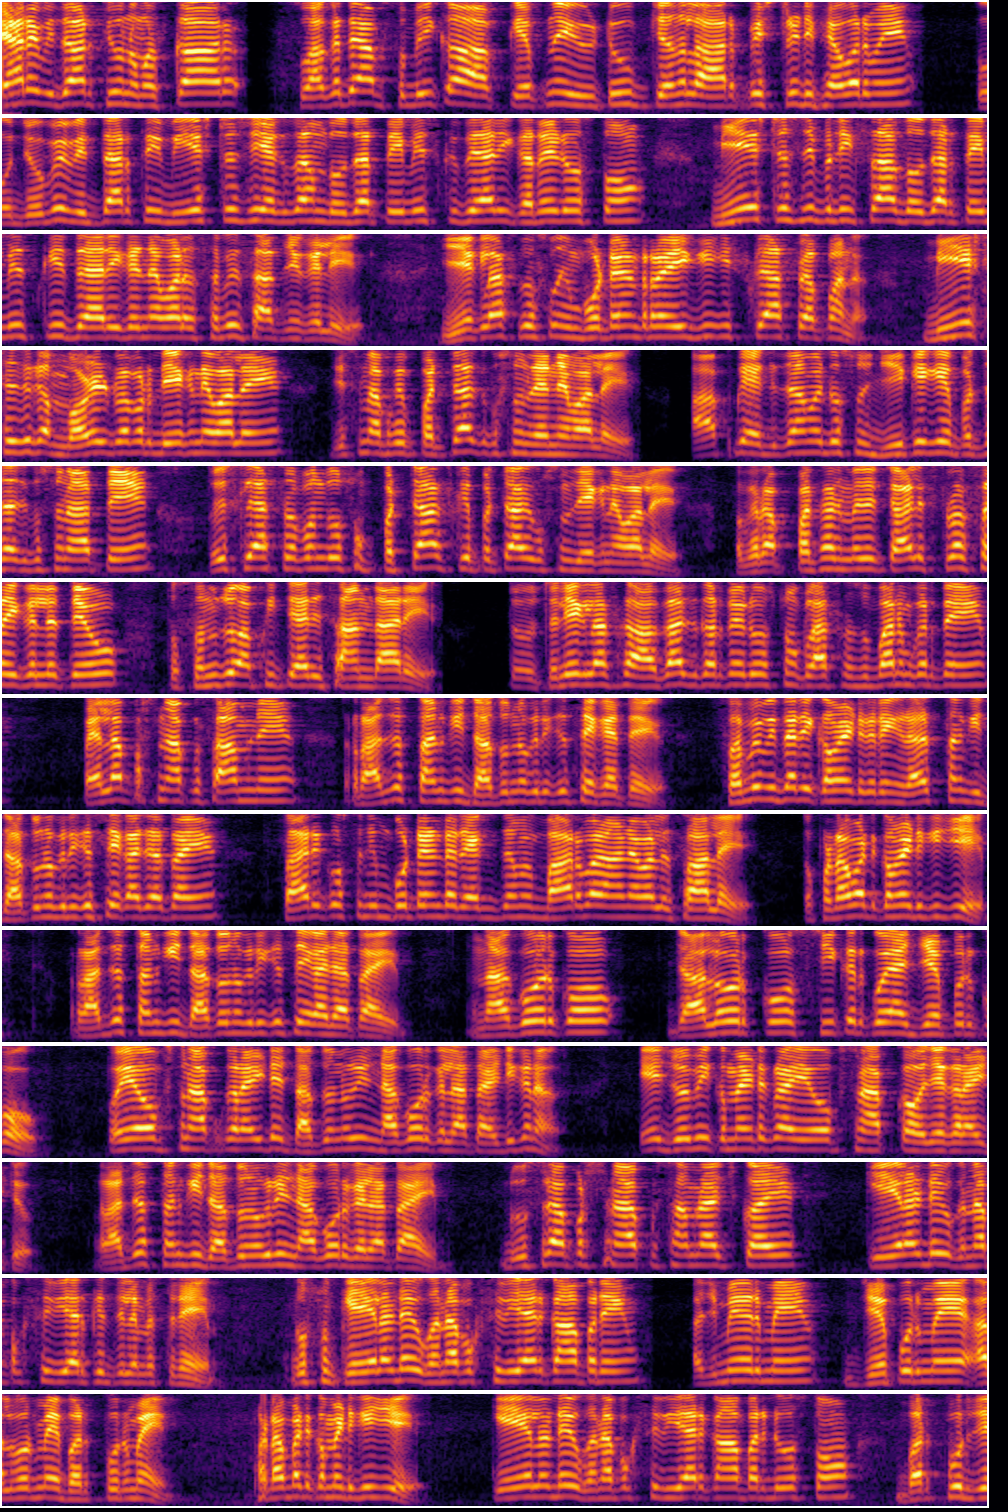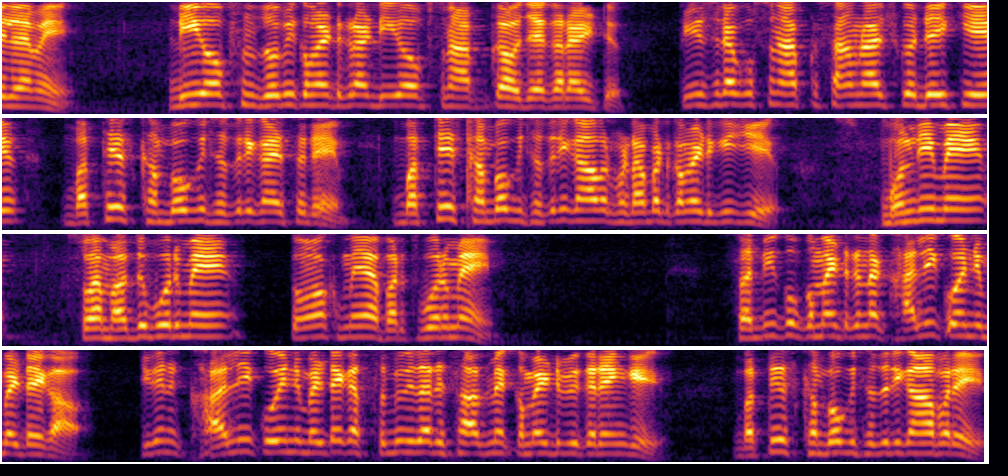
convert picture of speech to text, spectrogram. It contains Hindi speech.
प्यारे विद्यार्थियों, नमस्कार। स्वागत है आप सभी का आपके अपने YouTube channel RP study favour में। तो जो भी विद्यार्थी बीएसटीसी एग्ज़ाम 2023 की तैयारी कर रहे दोस्तों बीएसटीसी परीक्षा 2023 की तैयारी करने वाले सभी साथियों के लिए, ये क्लास दोस्तों इंपॉर्टेंट रहेगी। इस क्लास पे अपन बीएसटीसी का मॉडल पेपर देखने वाले हैं, जिसमें आपके पचास क्वेश्चन रहने वाले हैं। आपके एग्ज़ाम में दोस्तों जीके के पचास क्वेश्चन आते हैं तो इस क्लास पे अपन दोस्तों पचास के पचास क्वेश्चन देखने वाले हैं। अगर आप पचास में से चालीस प्लस सही कर लेते हो तो समझो आपकी तैयारी शानदार है। तो चलिए क्लास का आगाज़ करते हैं दोस्तों क्लास का शुभारंभ करते हैं। पहला प्रश्न आपके सामने राजस्थान की धातु नगरी किसे कहते हैं? सभी विद्यार्थी कमेंट करेंगे, राजस्थान की धातु नगरी किसे कहा जाता है? सारे क्वेश्चन इंपोर्टेंट है एग्ज़ाम में बार बार आने वाले सवाल है। तो फटाफट कमेंट कीजिए, राजस्थान की धातु नगरी किसे कहा जाता है? नागौर को, जालोर को, सीकर को या जयपुर को? तो यह ऑप्शन आपका राइट है, धातु नगरी नागौर कहलाता है, ठीक है ना? ये जो भी कमेंट करा, ये ऑप्शन आपका हो जाएगा राइट राजस्थान की धातु नगरी नागौर कहलाता है। दूसरा प्रश्न आपके सामने आ चुका है, केरला डेव घनापक्षी विहार किस ज़िले में स्थित है? दोस्तों, केरला डेव घनापक्षी विहार कहाँ पर है? अजमेर में, जयपुर में, अलवर में, भरतपुर में। फटाफट कमेंट कीजिए। के एल डेव घनापक्ष विहार कहाँ पर दोस्तों? भरतपुर ज़िले में। डी ऑप्शन जो भी कमेंट करा डी ऑप्शन आपका हो जाएगा राइट तीसरा क्वेश्चन आपके सामने आ चुका देखिए, बत्तीस खंभों की छतरी कहाँ स्थित है? बत्तीस खंभों की छतरी कहाँ पर? फटाफट कमेंट कीजिए। बूंदी में स्वयं माधोपुर में, टोंक में या भरतपुर में? सभी को कमेंट करना, खाली कोई नहीं बैठेगा। ठीक है ना? खाली कोई नहीं बैठेगा, सभी विद्यार्थी साथ में कमेंट भी करेंगे। बत्तीस खंभों की छतरी कहाँ पर है?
